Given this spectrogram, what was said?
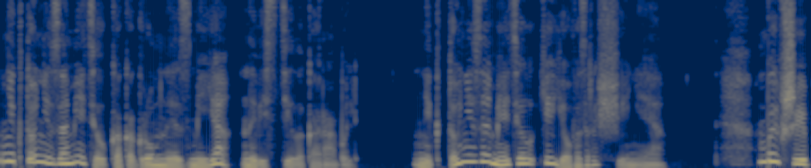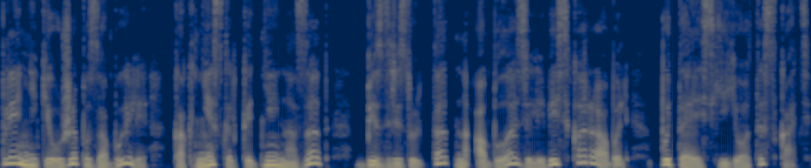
Никто не заметил, как огромная змея навестила корабль. Никто не заметил ее возвращения. Бывшие пленники уже позабыли, как несколько дней назад безрезультатно облазили весь корабль, пытаясь ее отыскать.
